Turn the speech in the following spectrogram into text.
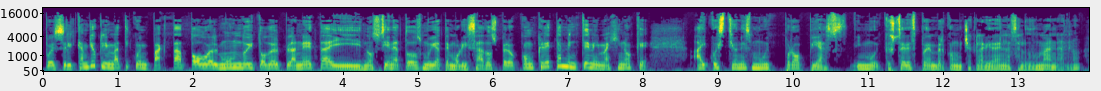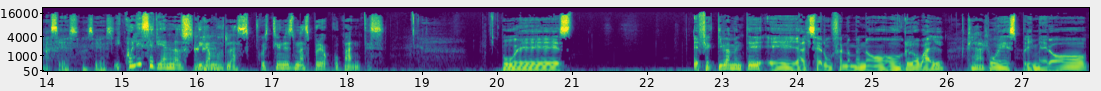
pues el cambio climático impacta a todo el mundo y todo el planeta y nos tiene a todos muy atemorizados, pero concretamente me imagino que hay cuestiones muy propias y muy, que ustedes pueden ver con mucha claridad en la salud humana, ¿no? Así es, así es. ¿Y cuáles serían los, digamos, las cuestiones más preocupantes? Pues efectivamente, eh, al ser un fenómeno global, pues primero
